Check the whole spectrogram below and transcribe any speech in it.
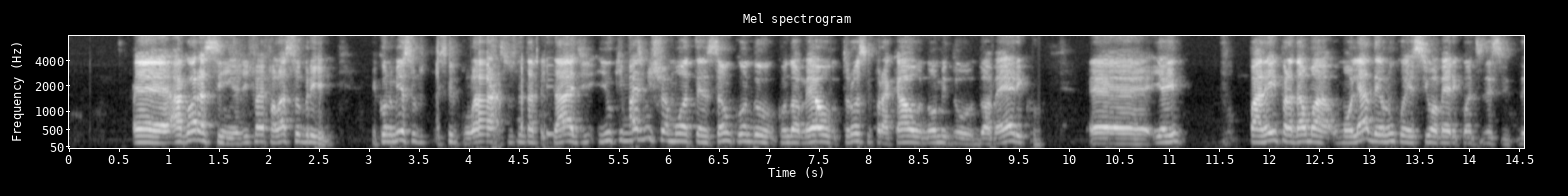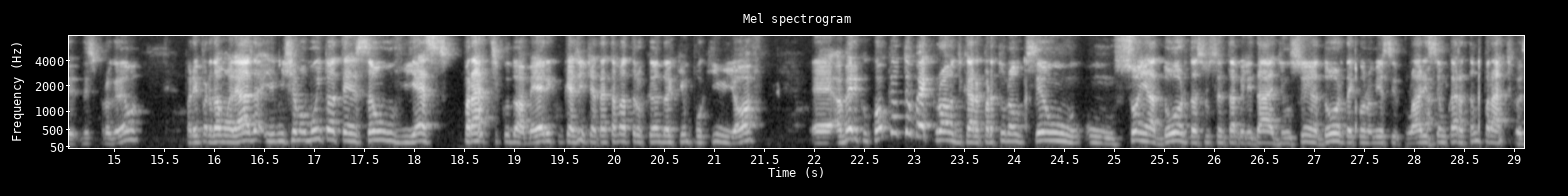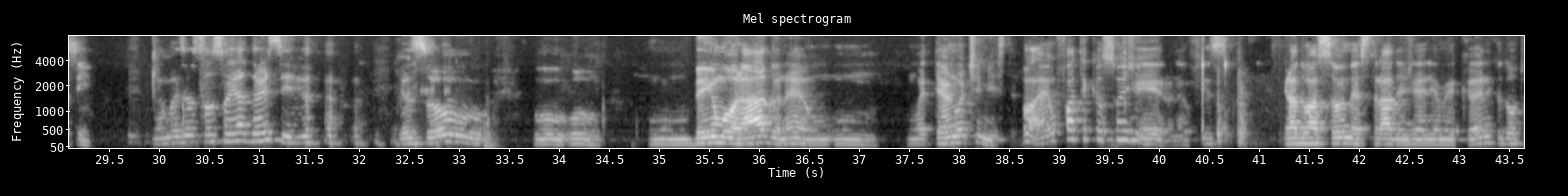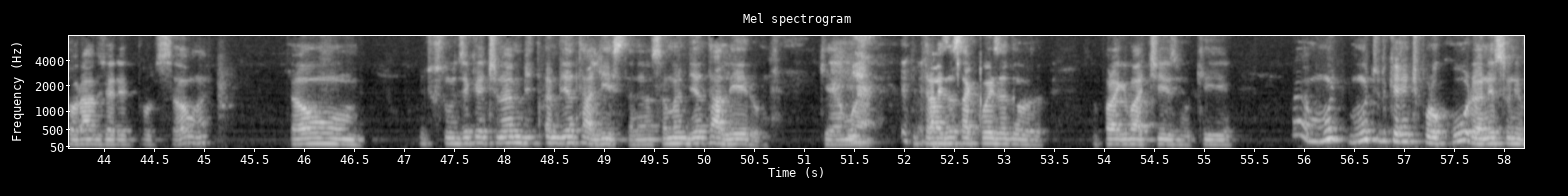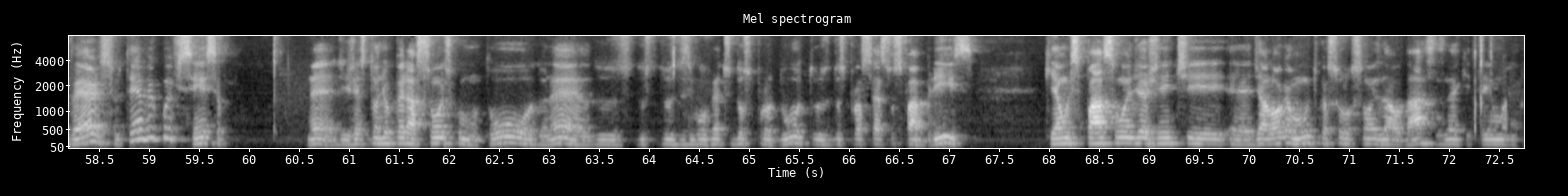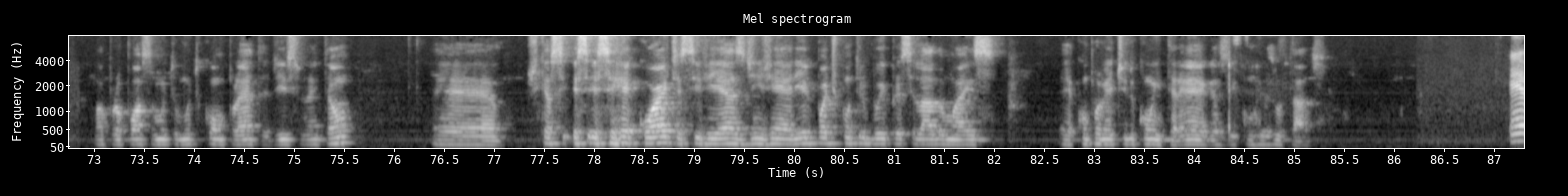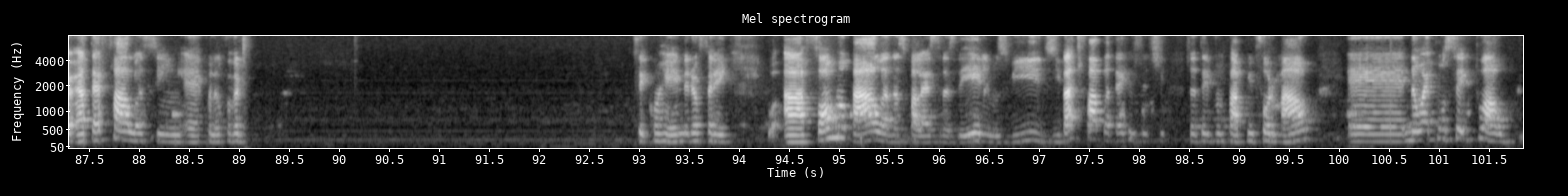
é, agora sim, a gente vai falar sobre economia circular, sustentabilidade, e o que mais me chamou a atenção quando, quando a Mel trouxe para cá o nome do, do Américo, é, e aí parei para dar uma, uma olhada, eu não conhecia o Américo antes desse, desse programa, parei para dar uma olhada, e me chamou muito a atenção o viés prático do Américo, que a gente até estava trocando aqui um pouquinho em off, é, Américo, qual que é o teu background, cara, para tu não ser um, um, sonhador da sustentabilidade, um sonhador da economia circular e ser um cara tão prático assim? Não, mas eu sou sonhador, sim, viu? Eu sou o, o, um bem-humorado, né? Um, um, eterno otimista. Bom, é, o fato é que eu sou engenheiro, né? Eu fiz graduação e mestrado em engenharia mecânica, doutorado em engenharia de produção, né? Então, a gente costuma dizer que a gente não é ambientalista, né? Nós somos ambientaleiro, que é uma que traz essa coisa do, do pragmatismo, que muito, muito do que a gente procura nesse universo tem a ver com eficiência né, de gestão de operações como um todo, né, dos, dos, dos desenvolvimentos dos produtos, dos processos fabris, que é um espaço onde a gente é, dialoga muito com as soluções da Audaces, né, que tem uma, uma proposta muito, muito completa disso. Né? Então, é, acho que esse, esse, recorte, esse viés de engenharia, ele pode contribuir para esse lado mais é, comprometido com entregas e com resultados. É, eu até falo assim, é, quando eu conversei com o Renner, eu falei, a forma fala nas palestras dele, nos vídeos, e bate-papo até que a gente já teve um papo informal, é, não é conceitual.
